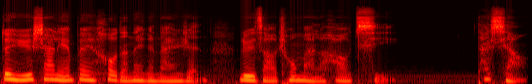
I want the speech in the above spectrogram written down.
对于纱帘背后的那个男人，绿藻充满了好奇。他想，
